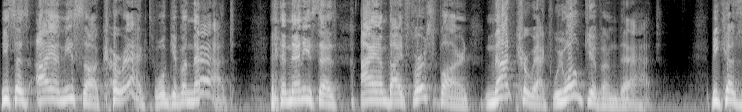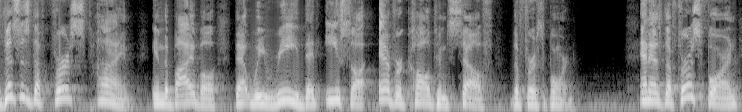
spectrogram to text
He says, I am Esau. Correct. We'll give him that. And then he says, I am thy firstborn. Not correct. We won't give him that. Because this is the first time in the Bible that we read that Esau ever called himself the firstborn. And as the firstborn,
